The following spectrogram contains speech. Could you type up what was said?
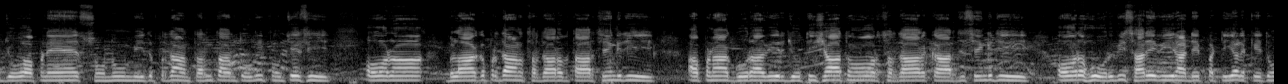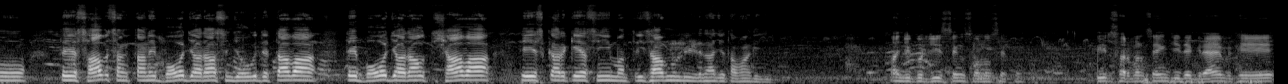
ਜੋ ਆਪਣੇ ਸੋਨੂ ਉਮੀਦ ਪ੍ਰਧਾਨ ਤਰਨਤਾਰਨ ਤੋਂ ਵੀ ਪਹੁੰਚੇ ਸੀ ਔਰ ਬਲਾਕ ਪ੍ਰਧਾਨ ਸਰਦਾਰ ਅਵਤਾਰ ਸਿੰਘ ਜੀ, ਆਪਣਾ ਗੋਰਾਵੀਰ ਜੋਤੀ ਸ਼ਾਹ ਤੋਂ ਔਰ ਸਰਦਾਰ ਕਾਰਜ ਸਿੰਘ ਜੀ ਔਰ ਹੋਰ ਵੀ ਸਾਰੇ ਵੀਰ ਸਾਡੇ ਪੱਟੀ ਹਲਕੇ ਤੋਂ ਤੇ ਸਭ ਸੰਗਤਾਂ ਨੇ ਬਹੁਤ ਜ਼ਿਆਦਾ ਸੰਯੋਗ ਦਿੱਤਾ ਵਾ ਤੇ ਬਹੁਤ ਜ਼ਿਆਦਾ ਉਤਸ਼ਾਹ ਵਾ ਤੇ ਇਸ ਕਰਕੇ ਅਸੀਂ ਮੰਤਰੀ ਸਾਹਿਬ ਨੂੰ ਲੀਡ ਨਾਲ ਜਿਤਾਵਾਂਗੇ ਜੀ। ਹਾਂਜੀ, ਗੁਰਜੀਤ ਸਿੰਘ ਸੋਨੂ ਸੇਖੋਂ। ਵੀਰ ਸਰਵਨ ਸਿੰਘ ਜੀ ਦੇ ਗ੍ਰਹਿ ਵਿਖੇ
